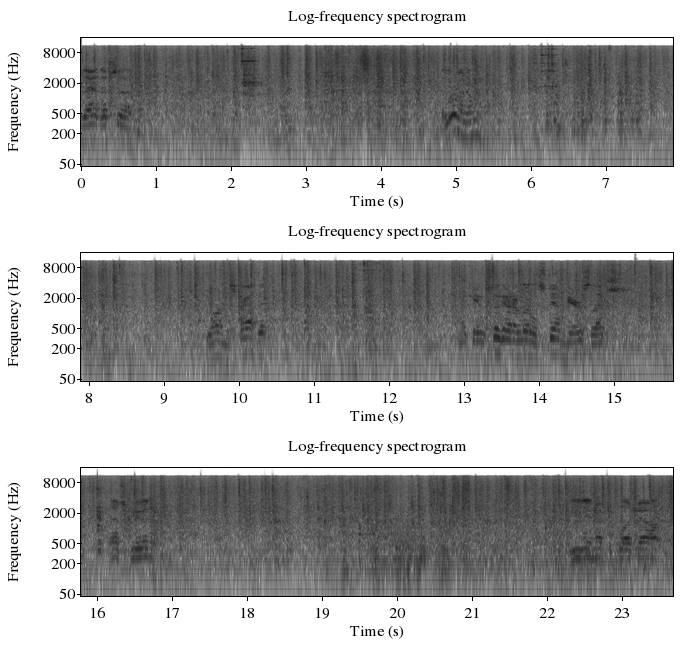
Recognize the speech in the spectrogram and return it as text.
To that. That's uh, aluminum. If you want to scrap it. Okay, we've still got our little stem here, so that's that's good. Easy enough to flush out.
